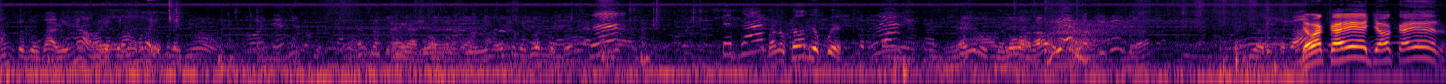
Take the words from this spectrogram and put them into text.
Aunque regalo, no, no muere. ¿Van los cambios, pues? Ya va a caer, ya va a caer.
